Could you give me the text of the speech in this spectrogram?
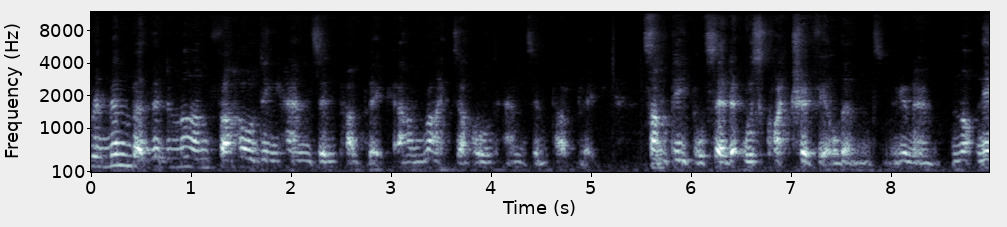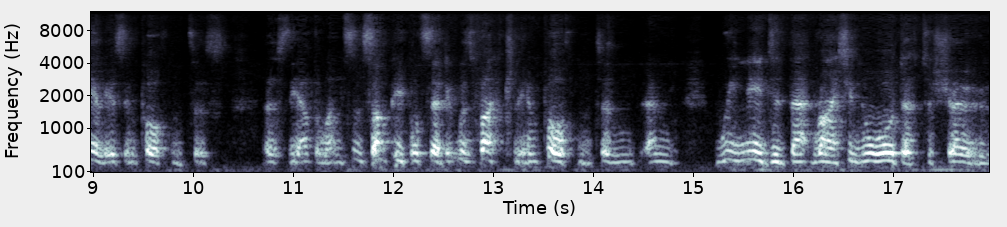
remember the demand for holding hands in public, our right to hold hands in public. Some people said it was quite trivial and, you know, not nearly as important as, as the other ones. And some people said it was vitally important and, and we needed that right in order to show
